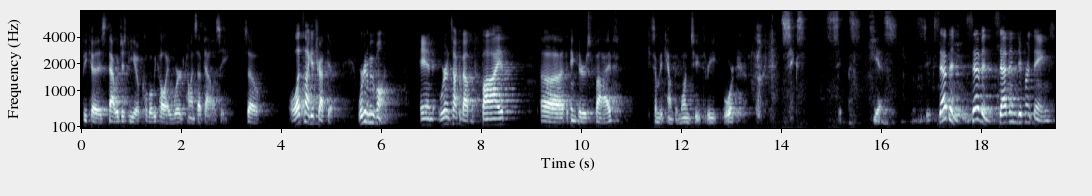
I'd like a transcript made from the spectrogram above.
Because that would just be a, what we call a word concept fallacy. So let's not get trapped there. We're going to move on. And we're going to talk about the five, uh, I think there's five. Can Somebody count them. One, two, three, four, five, six, six. Yes. Six, seven, seven, seven different things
